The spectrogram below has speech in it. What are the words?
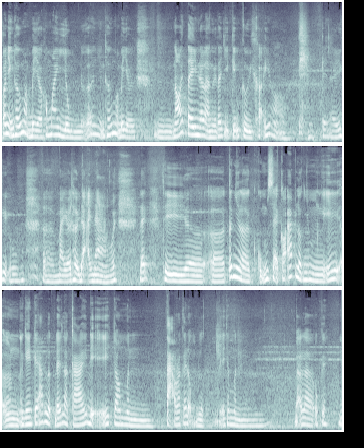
có những thứ mà bây giờ không ai dùng nữa những thứ mà bây giờ nói tên ra là người ta chỉ kiểu cười khẩy rồi cái đấy kiểu uh, mày ở thời đại nào ấy. Đấy thì uh, uh, tất nhiên là cũng sẽ có áp lực nhưng mình nghĩ uh, again cái áp lực đấy là cái để cho mình tạo ra cái động lực để cho mình bảo là ok ừ,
